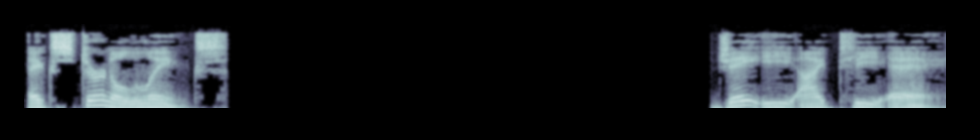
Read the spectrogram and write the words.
External links. JEITA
